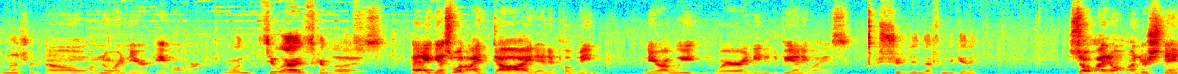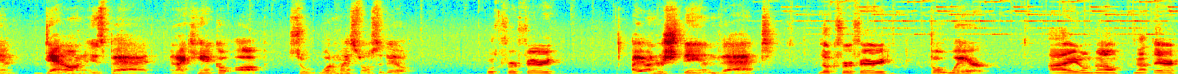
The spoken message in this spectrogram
I'm not sure. No, I'm nowhere near game over. One, two lives is kind of close. lives. Hey, guess what? I died, and it put me near where I needed to be, anyways. Should have done that from the beginning. So I don't understand. Down is bad, and I can't go up. So what am I supposed to do? Look for a fairy. I understand that, Look for a fairy. but where? I don't know. Not there.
